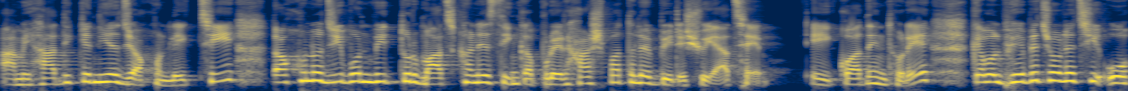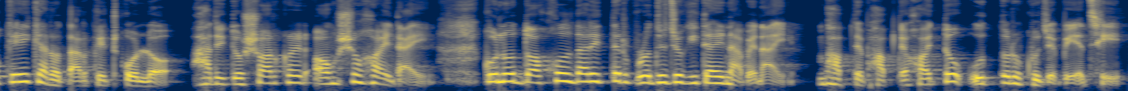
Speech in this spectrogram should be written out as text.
আমি হাদিকে নিয়ে যখন লিখছি, তখনও জীবন মৃত্যুর মাঝখানে সিঙ্গাপুরের হাসপাতালে বেডে শুয়ে আছে। এই কদিন ধরে কেবল ভেবে চলেছি ওকেই কেন টার্গেট করল। হাদি তো সরকারের অংশ হয় নাই। কোনো দখলদারিত্বের প্রতিযোগিতায় নামে নাই। ভাবতে ভাবতে হয়তো উত্তরও খুঁজে পেয়েছি।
